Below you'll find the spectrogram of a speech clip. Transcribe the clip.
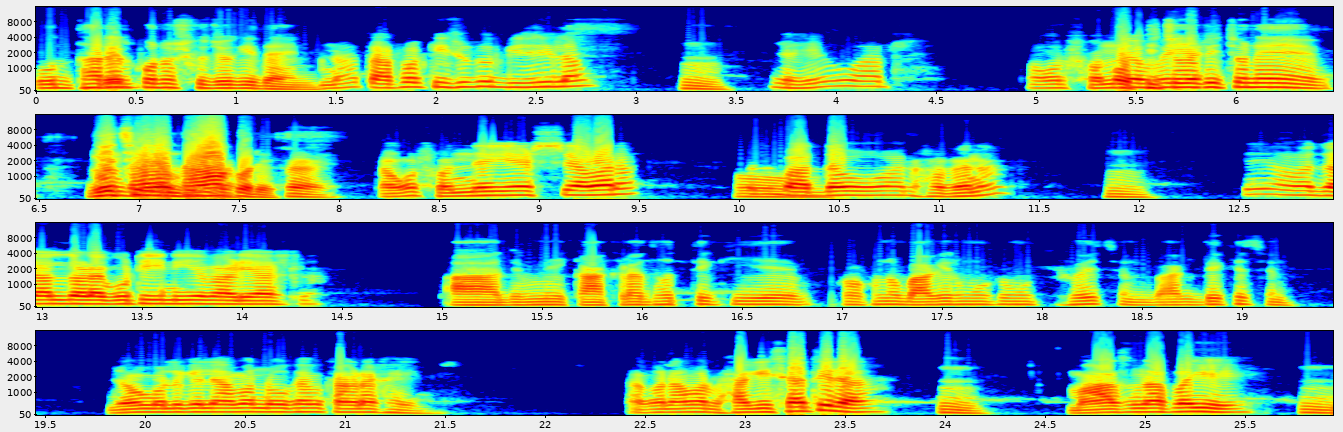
উদ্ধারের কোনো সুযোগই দেয়নি। না তারপর কিছু দূর গেছিলাম হুম। আর তখন সন্ধ্যা পিছনে পিছনে গেছিলেন ধাওয়া করে। হ্যাঁ তখন সন্ধ্যে হয়ে এসছে আবার। বাদ দাও আর হবে না। হুম। এই আবার জাল দড়া গুটিয়ে নিয়ে বাড়ি আসলাম। আর এমনি কাঁকড়া ধরতে গিয়ে কখনো বাঘের মুখোমুখি হয়েছেন? বাঘ দেখেছেন? জঙ্গলে গেলে আমার নৌকা আমি কাঁকড়া খাইনি। এখন আমার ভাগী সাথীরা হুম। মাছ না পাইয়ে হুম।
